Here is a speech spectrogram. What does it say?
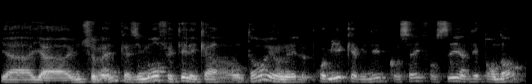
Il, y a, il y a une semaine, quasiment, on fêtait les 40 ans et on est le premier cabinet de conseil français indépendant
